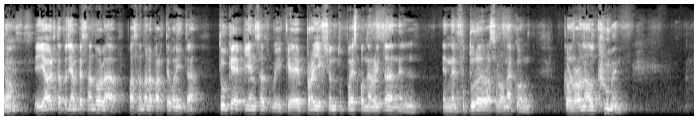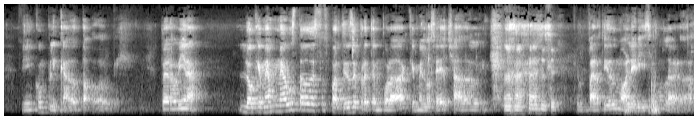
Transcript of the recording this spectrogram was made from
¿no? Y ahorita pues ya empezando la, pasando a la parte bonita, ¿tú qué piensas, güey? ¿Qué proyección tú puedes poner ahorita en el, en el futuro de Barcelona con, con Ronald Koeman? Bien complicado todo, güey. Pero mira, lo que me ha, me ha gustado de estos partidos de pretemporada, que me los he echado, güey. sí. Partidos molerísimos, la verdad.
